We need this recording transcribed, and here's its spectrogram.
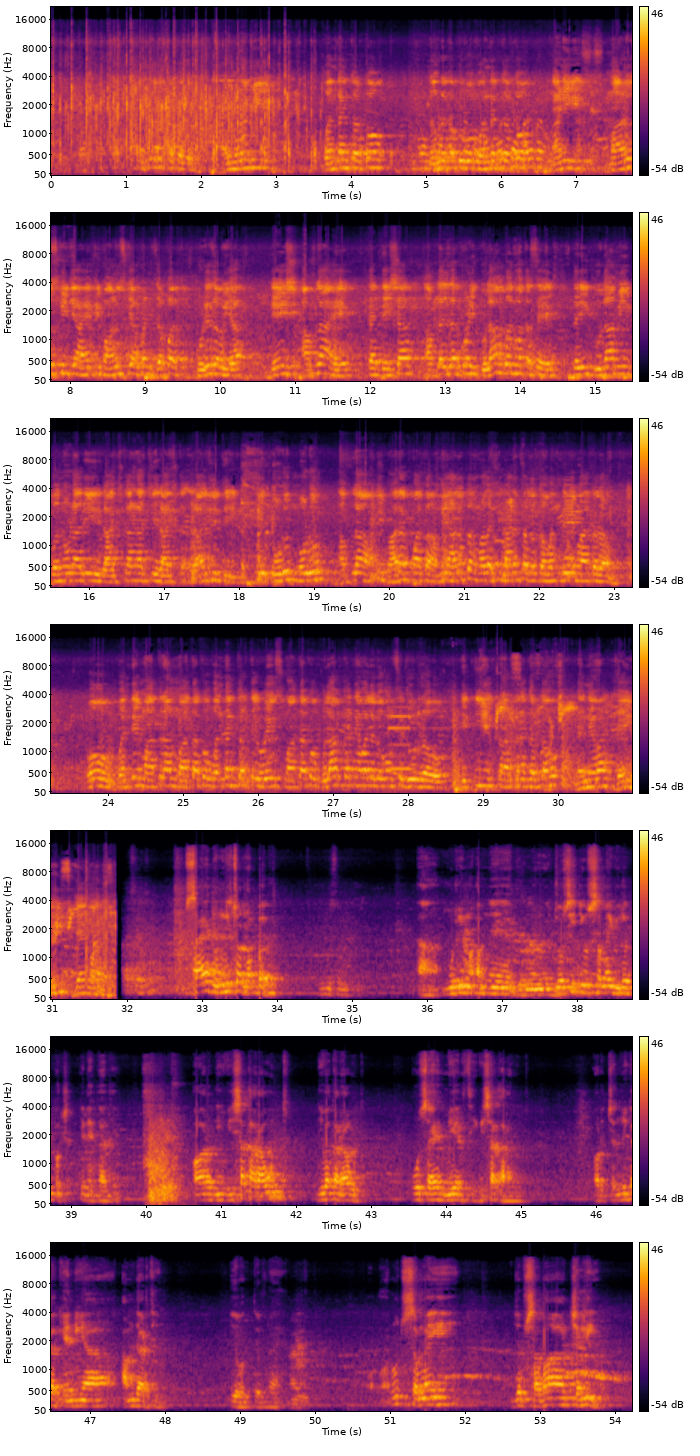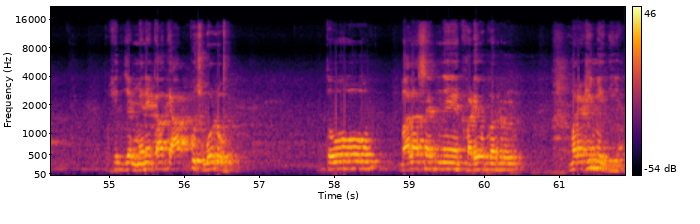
ज़िंदगी सफल होगी आणि म्हणून मी वंदन करतो, नम्रतापूर्वक वंदन करतो. आणि माणुसकी जी आहे, ती माणुसकी आपण जपत पुढे जाऊया. देश आपला आहे त्या देशात आपल्याला जर कोणी गुलाम बनवत असेल तरी गुलामी बनवणारी राजकारणाची राज राजनीती ती तोडून मोडून आपला आपली भारत माता मी आलो तर मला गाणं चालू होतं वंदे मातरम. ओ वंदे मातरम माता को वंदन करते हुए उस माता को गुलाम करने वाले लोगों से दूर रहो। इतनी एक प्रार्थना करता हूँ। धन्यवाद। जय हिंद जय महाराष्ट्र शायद उन्नीस सौ नब्बे। हाँ मुरली अपने जोशी जी उस समय विरोध पक्ष के नेता थे। और विशाखा राउत दिवाकर राउत वो शायद मेयर थी विशाखा राउत। और चंद्रिका केनिया आमदार थी ये वक्त है। और उस समय जब सभा चली तो फिर जब मैंने कहा कि आप कुछ बोलो तो बाला साहब ने खड़े होकर मराठी में दिया।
